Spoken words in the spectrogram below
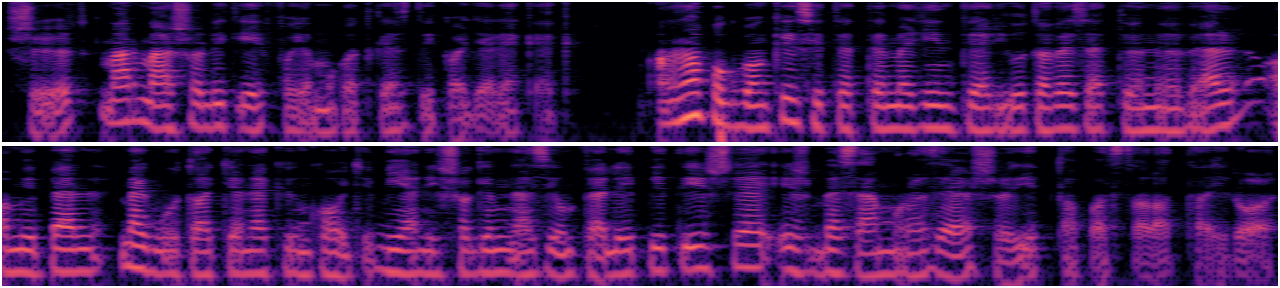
sőt, már második évfolyamokat kezdik a gyerekek. A napokban készítettem egy interjút a vezetőnővel, amiben megmutatja nekünk, hogy milyen is a gimnázium felépítése, és beszámol az első év tapasztalatairól.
